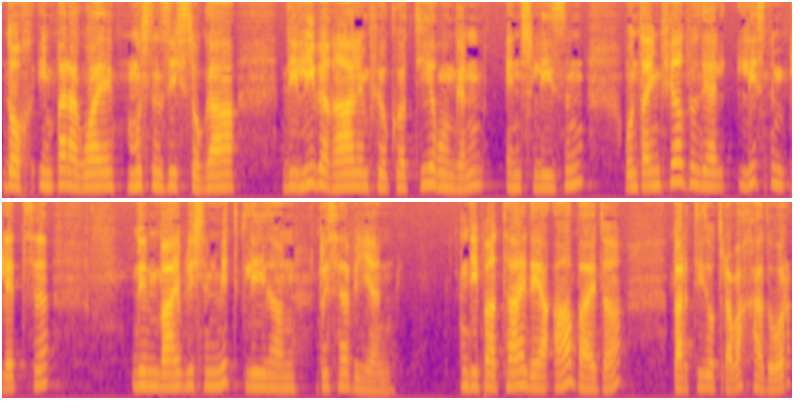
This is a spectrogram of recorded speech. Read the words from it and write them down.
Doch in Paraguay mussten sich sogar die Liberalen für Quotierungen entschließen und ein Viertel der Listenplätze den weiblichen Mitgliedern reservieren. Die Partei der Arbeiter, Partido Trabajador,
